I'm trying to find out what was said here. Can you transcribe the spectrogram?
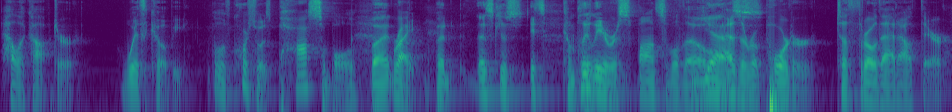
helicopter with Kobe. Well, of course it was possible, but Right. But that's just It's completely irresponsible, though, Yes. as a reporter, to throw that out there.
